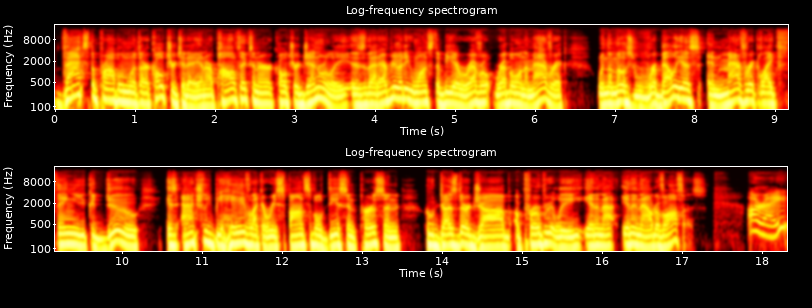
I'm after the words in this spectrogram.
that's the problem with our culture today and our politics and our culture generally is that everybody wants to be a rebel, rebel and a maverick when the most rebellious and maverick like thing you could do is actually behave like a responsible, decent person who does their job appropriately in and out, in and out of office. All right.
